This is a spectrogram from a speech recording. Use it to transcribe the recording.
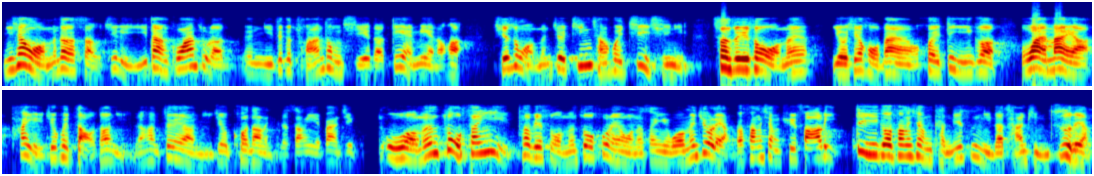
你像我们的手机里，一旦关注了你这个传统企业的店面的话，其实我们就经常会记起你，甚至于说我们。有些伙伴会订一个外卖呀，他也就会找到你，然后这样你就扩大了你的商业半径。我们做生意，特别是我们做互联网的生意，我们就两个方向去发力。第一个方向肯定是你的产品质量，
